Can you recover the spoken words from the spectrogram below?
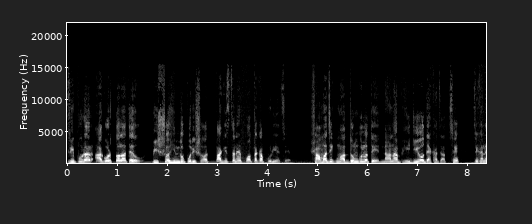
ত্রিপুরার আগরতলাতেও বিশ্ব হিন্দু পরিষদ পাকিস্তানের পতাকা পুড়িয়েছে। সামাজিক মাধ্যমগুলোতে নানা ভিডিও দেখা যাচ্ছে, যেখানে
